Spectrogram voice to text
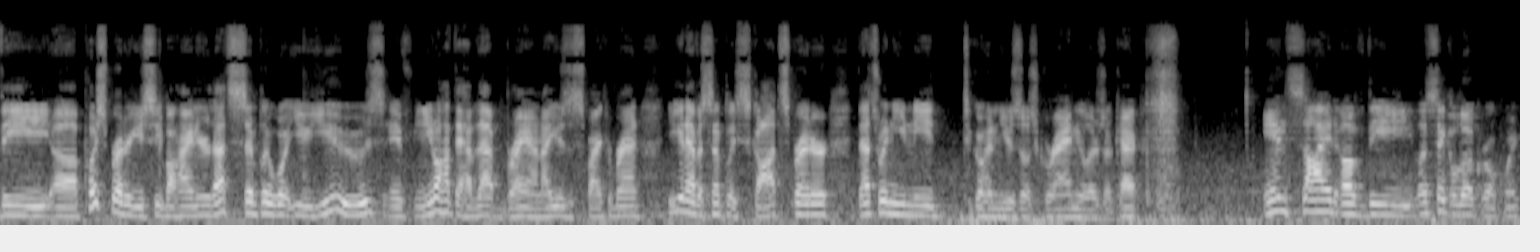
the uh, push spreader you see behind here, that's simply what you use. If you don't have to have that brand, I use the Spyker brand. You can have a Simply Scott spreader. That's when you need to go ahead and use those granulars, okay? Inside of the, let's take a look real quick.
